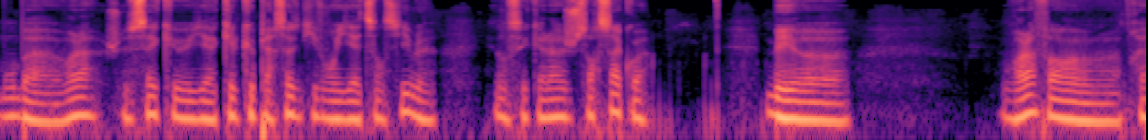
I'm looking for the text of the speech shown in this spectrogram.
bon bah voilà, je sais qu'il y a quelques personnes qui vont y être sensibles. Dans ces cas-là, je sors ça quoi. Mais voilà, enfin après,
